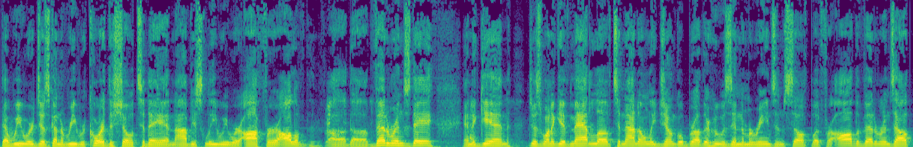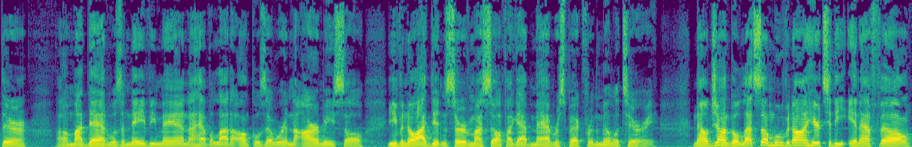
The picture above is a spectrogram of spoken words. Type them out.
that we were just going to re-record the show today, and obviously we were off for all of uh, the Veterans Day. And again, just want to give mad love to not only Jungle Brother, who was in the Marines himself, but for all the veterans out there. Uh, my dad was a Navy man. I have a lot of uncles that were in the Army, so even though I didn't serve myself, I got mad respect for the military. Now, Jungle, let's uh, move it on here to the NFL.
